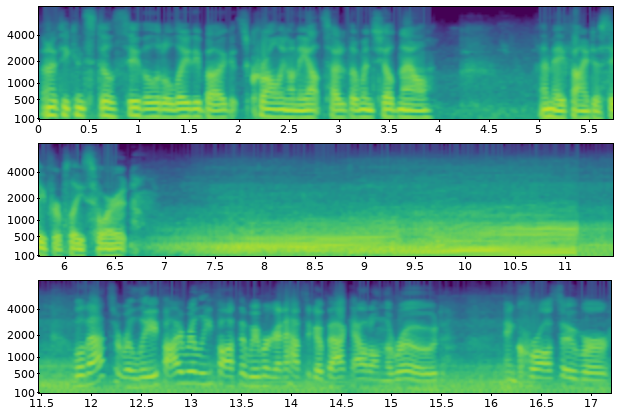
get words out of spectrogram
I don't know if you can still see the little ladybug. It's crawling on the outside of the windshield now. I may find a safer place for it. Well, that's a relief. I really thought that we were gonna have to go back out on the road and cross over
